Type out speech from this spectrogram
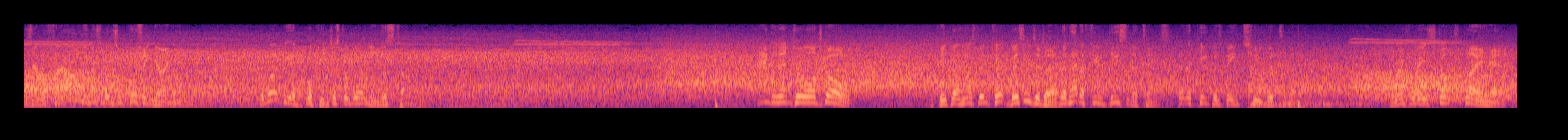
Is that a foul? There must have been some pushing going on. There won't be a booking, just a warning this time. Angled in towards goal. The keeper has been kept busy today. They've had a few decent attempts, but the keeper's been too good today. The referee stops play here.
